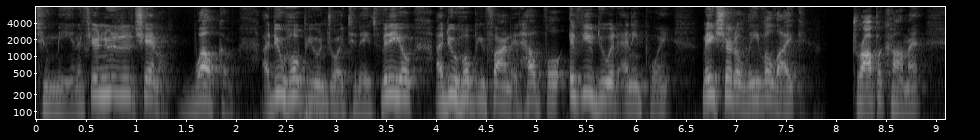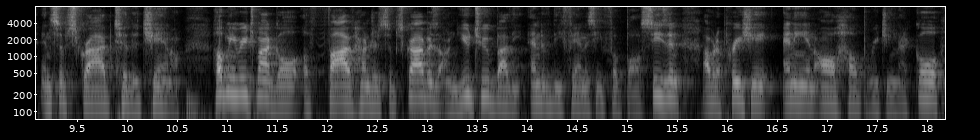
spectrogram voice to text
to me. And if you're new to the channel, welcome. I do hope you enjoyed today's video. I do hope you find it helpful. If you do at any point, make sure to leave a like drop a comment, and subscribe to the channel. Help me reach my goal of 500 subscribers on YouTube by the end of the fantasy football season. I would appreciate any and all help reaching that goal.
